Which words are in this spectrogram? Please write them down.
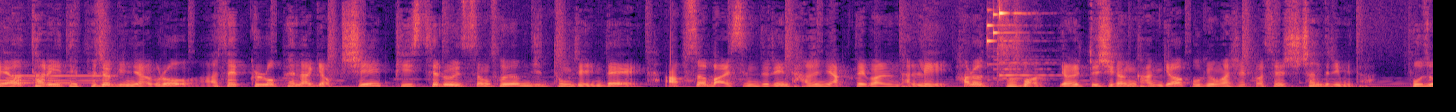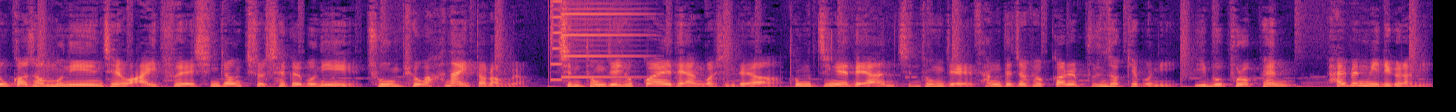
에어탈이 대표적인 약으로 아세클로페낙 역시 비스테로이드성 소염 진통제인데 앞서 말씀드린 다른 약들과는 달리 하루 두 번 12시간 간격 복용하실 것을 추천드립니다. 보존과 전문의인 제 와이프의 신경치료 책을 보니 좋은 표가 하나 있더라고요. 진통제 효과에 대한 것인데요. 통증에 대한 진통제 상대적 효과를 분석해보니 이부프로펜 800mg이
